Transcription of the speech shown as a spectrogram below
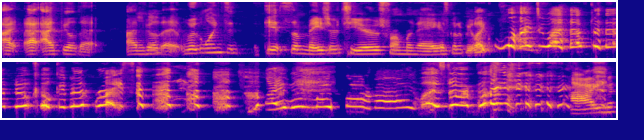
I I I feel that. I feel Mhm. that we're going to get some major tears from Renee. It's going to be like, why do I have to have no coconut rice? I miss my Starbucks. My Starbucks. I'm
